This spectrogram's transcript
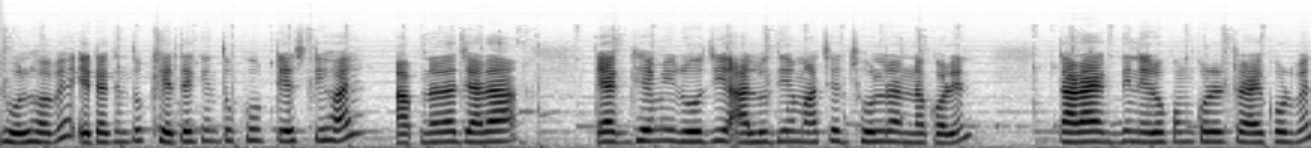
ঝোল হবে। এটা কিন্তু খেতে কিন্তু খুব টেস্টি হয়। আপনারা যারা একঘেয়েমি রোজই আলু দিয়ে মাছের ঝোল রান্না করেন, তারা একদিন এরকম করে ট্রাই করবেন।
